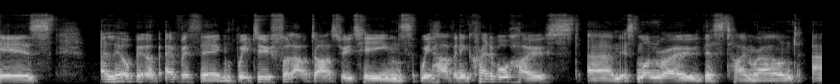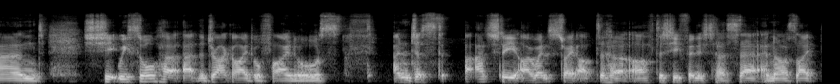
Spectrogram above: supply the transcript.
is a little bit of everything. We do full out dance routines. We have an incredible host. Um, it's Monroe this time round, and she we saw her at the Drag Idol finals. And just actually, I went straight up to her after she finished her set, and I was like,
